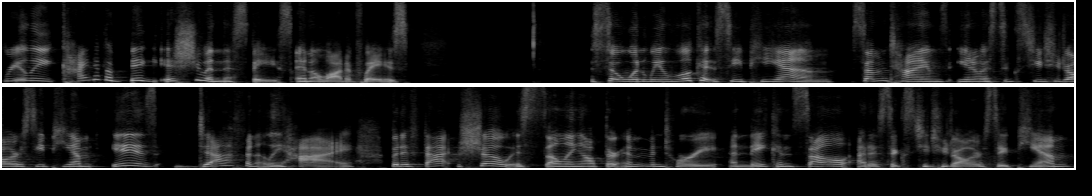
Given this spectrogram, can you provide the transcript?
really kind of a big issue in this space in a lot of ways so when we look at CPM, sometimes, you know, a $62 CPM is definitely high. But if that show is selling out their inventory and they can sell at a $62 CPM,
